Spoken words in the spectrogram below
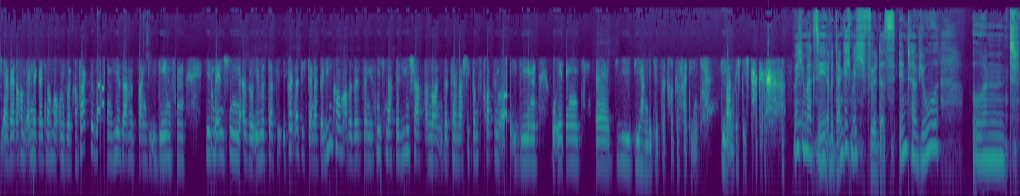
ich werde auch am Ende gleich nochmal unsere Kontakte sagen. Wir sammeln sozusagen die Ideen von den Menschen. Also ihr müsst dafür, ihr könnt natürlich gerne nach Berlin kommen, aber selbst wenn ihr es nicht nach Berlin schafft am 9. Dezember, schickt uns trotzdem eure Ideen, wo ihr denkt, äh, die, die haben die Glitzerkrücke verdient. Die waren richtig kacke. Michi Maxi, bedanke ich mich für das Interview und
